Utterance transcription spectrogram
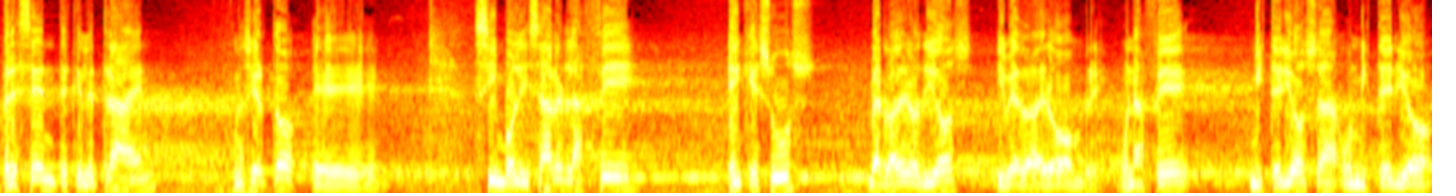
presentes que le traen, ¿no es cierto?, eh, simbolizar la fe en Jesús, verdadero Dios y verdadero hombre. Una fe misteriosa, un misterio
